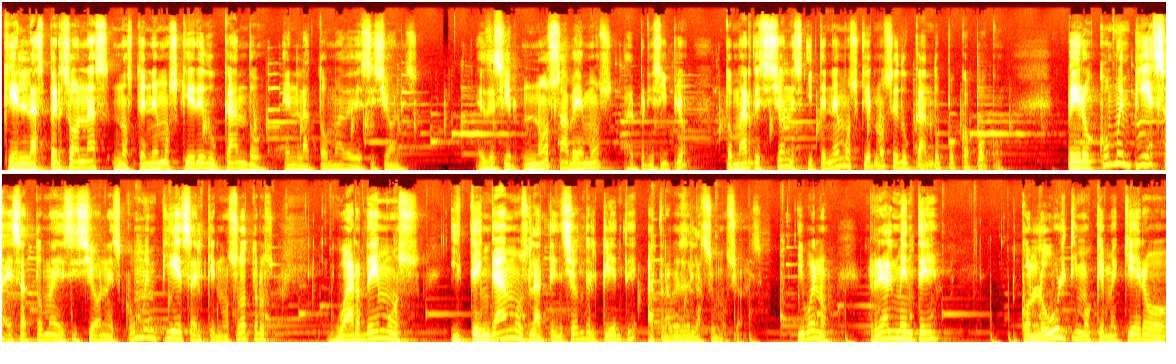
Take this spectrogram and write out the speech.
que las personas nos tenemos que ir educando en la toma de decisiones. Es decir, no sabemos al principio tomar decisiones y tenemos que irnos educando poco a poco. Pero ¿cómo empieza esa toma de decisiones? ¿Cómo empieza el que nosotros guardemos y tengamos la atención del cliente a través de las emociones? Y bueno, realmente con lo último que me quiero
